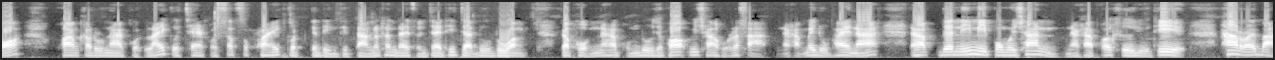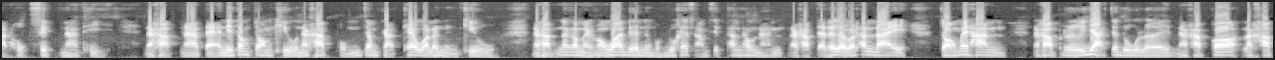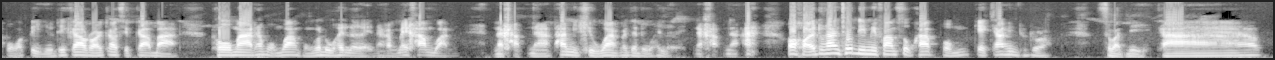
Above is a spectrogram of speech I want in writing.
ความกรุณากดไลค์กดแชร์กด subscribe กดกระดิ่งติดตาม แล้วท่านใดสนใจที่จะดูดวงกับผมนะครับ ผมดูเฉพาะวิชาโหราศาสตร์นะครับ ไม่ดูไพ่นะนะครับ เดือนนี้มีโปรโมชั่นนะครับ ก็คืออยู่ที่ 500 บาท 60 นาที นะครับนะแต่อันนี้ต้องจองคิวนะครับผมจำกัดแค่วันละหนึ่งคิวนะครับนั่นก็หมายความว่าเดือนหนึ่งผมดูแค่ 30 ท่านเท่านั้นนะครับแต่ถ้าเกิดว่าท่านใดจองไม่ทันนะครับหรืออยากจะดูเลยนะครับก็ราคาปกติอยู่ที่ 999 บาท โทรมาถ้าผมว่างผมก็ดูให้เลยนะครับไม่ข้ามวันนะครับนะถ้ามีคิวว่างก็จะดูให้เลยนะครับนะอะก็ขอให้ทุกท่านโชคดีมีความสุขครับ ผมเกกก้าวพินทุรสวัสดีครับ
